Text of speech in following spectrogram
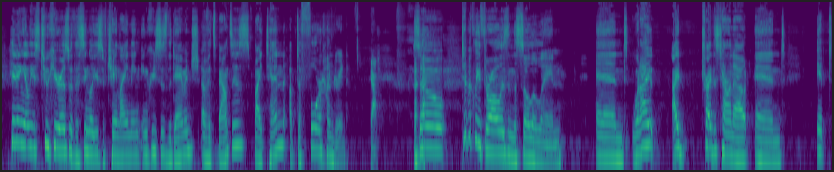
hitting at least two heroes with a single use of Chain Lightning increases the damage of its bounces by 10 up to 400. Yeah. So, typically Thrall is in the solo lane. And when I I tried this talent out and it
